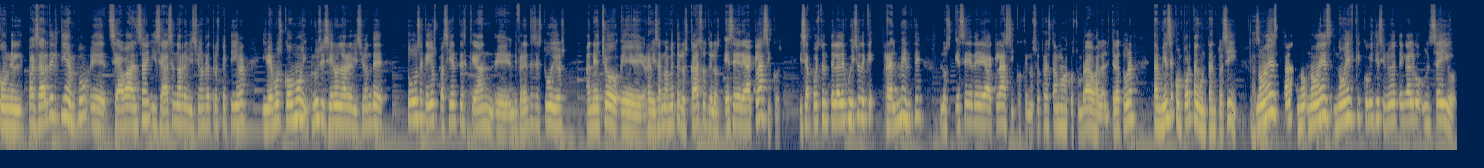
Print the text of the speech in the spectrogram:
con el pasar del tiempo eh, se avanza y se hace una revisión retrospectiva y vemos cómo incluso hicieron la revisión de todos aquellos pacientes que han eh, en diferentes estudios han hecho eh, revisar nuevamente los casos de los SDRA clásicos y se ha puesto en tela de juicio de que realmente los SDRA clásicos que nosotros estamos acostumbrados a la literatura también se comportan un tanto así. no es, no, no, es, no es que COVID-19 tenga algo, un sello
